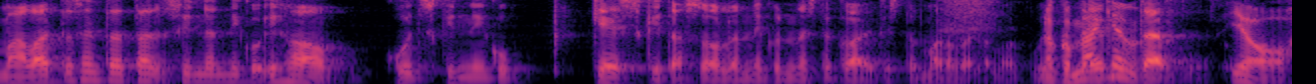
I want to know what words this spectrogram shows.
mä laittaisin tätä sinne niin ihan kuitenkin niin keskitasolle niin näistä kaikista Marvel-elokuvista. No kun mäkin, mitään, joo.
